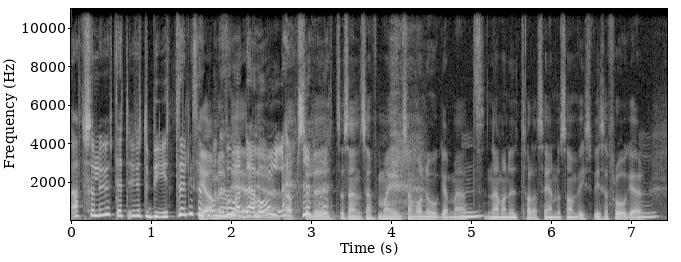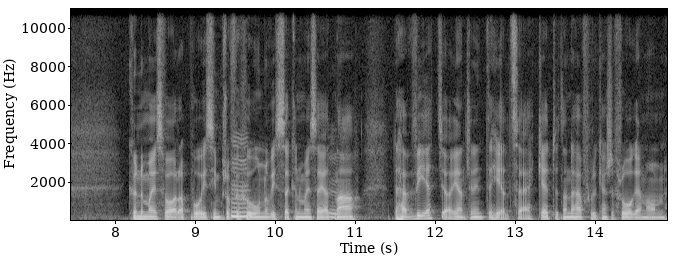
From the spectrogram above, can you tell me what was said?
absolut ett utbyte liksom, Ja, åt det båda det håll. Absolut. Och sen, sen får man ju liksom vara noga med att Mm. när man uttalar sig ändå som vissa, vissa frågor kunde man ju svara på i sin profession Mm. och vissa kunde man ju säga att nah, det här vet jag egentligen inte helt säkert utan det här får du kanske fråga någon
